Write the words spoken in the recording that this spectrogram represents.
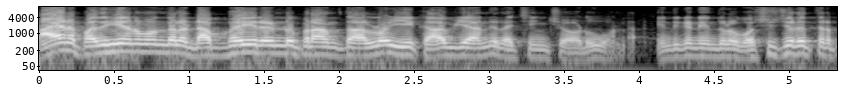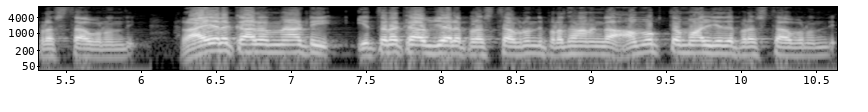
ఆయన పదిహేను వందల డెబ్భై రెండు ప్రాంతాల్లో ఈ కావ్యాన్ని రచించాడు అన్నారు. ఎందుకంటే ఇందులో వశు చరిత్ర ప్రస్తావన ఉంది. రాయల కాలం నాటి ఇతర కావ్యాల ప్రస్తావన ఉంది. ప్రధానంగా ఆముక్త మాల్యద ప్రస్తావన ఉంది.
